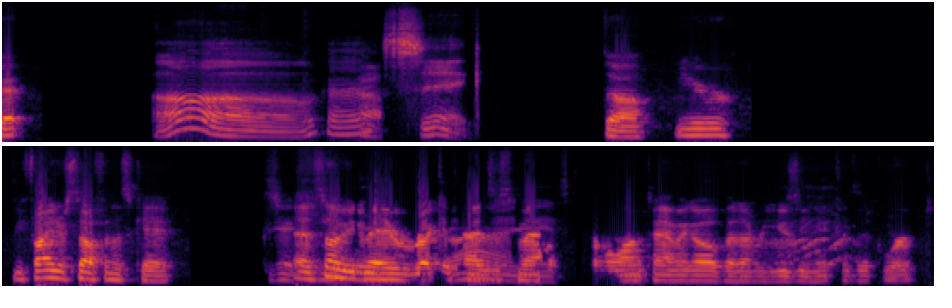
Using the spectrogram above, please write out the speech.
Okay. Oh, okay. Oh, sick. So you're you find yourself in this cave. and some of you may recognize this map from a long time ago, but I'm using it because it worked.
